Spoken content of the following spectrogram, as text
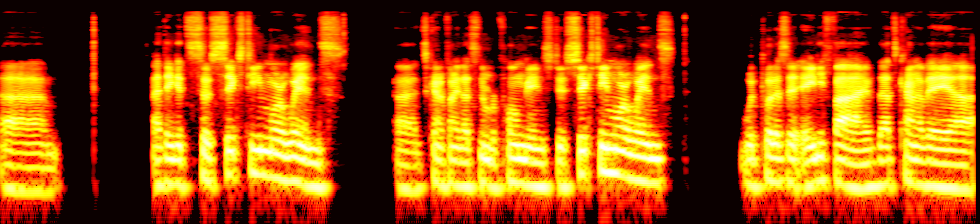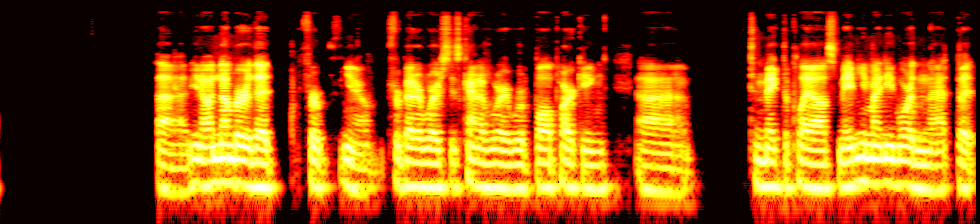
um, I think it's so 16 more wins. Uh, it's kind of funny. That's the number of home games too. 16 more wins would put us at 85. That's kind of a uh, uh, you know a number that for you know for better or worse is kind of where we're ballparking uh, to make the playoffs. Maybe you might need more than that, but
